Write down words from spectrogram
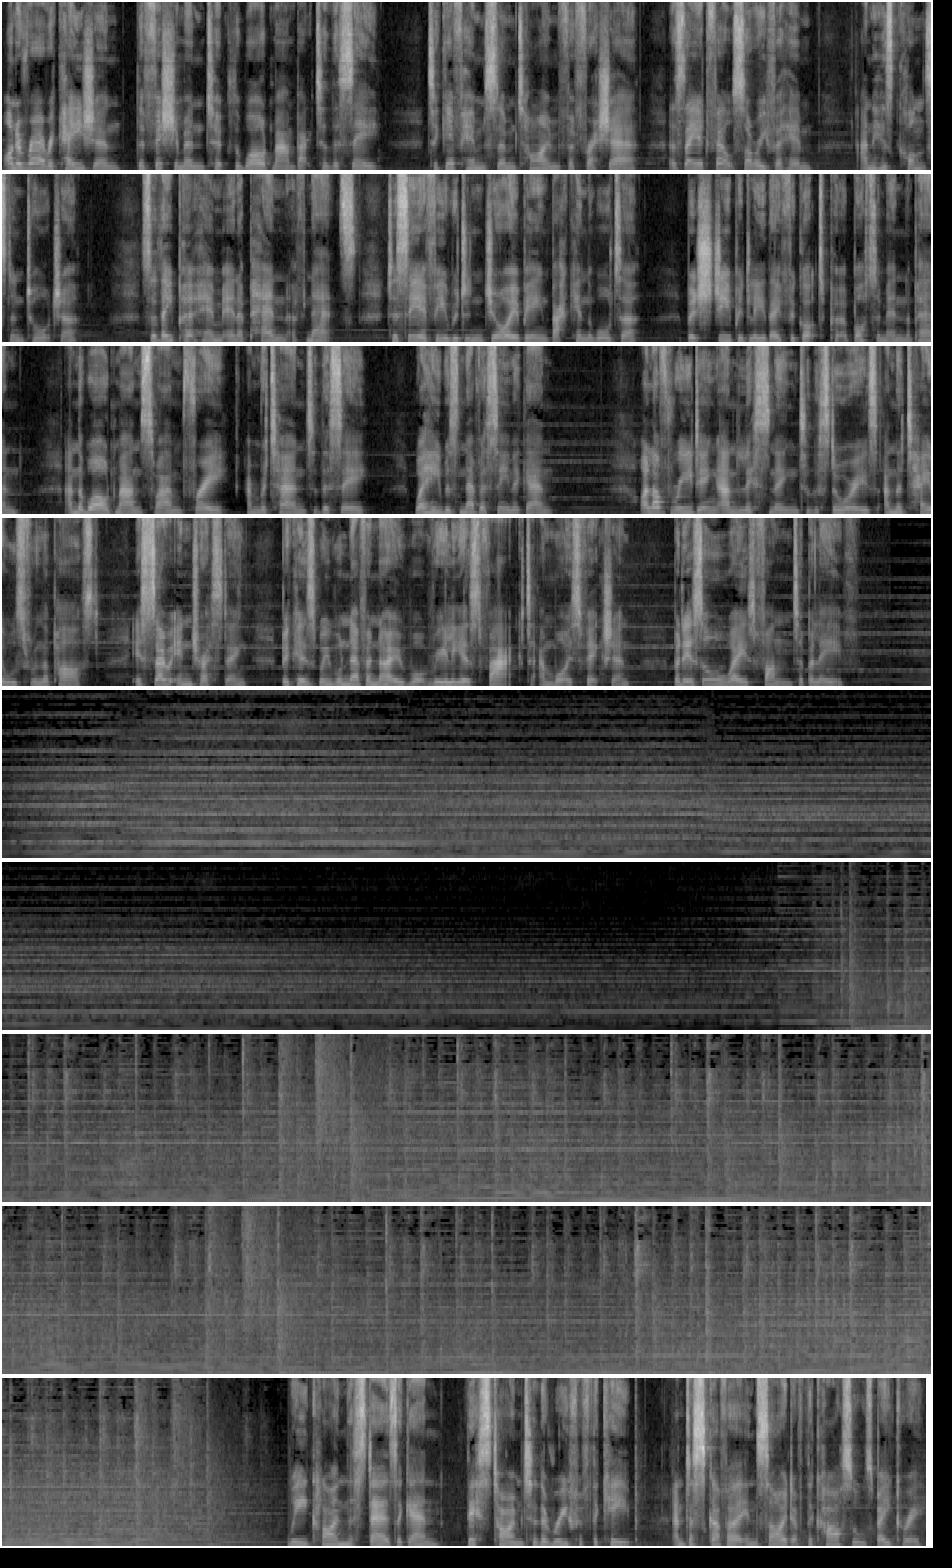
On a rare occasion, the fishermen took the wild man back to the sea to give him some time for fresh air, as they had felt sorry for him and his constant torture. So they put him in a pen of nets to see if he would enjoy being back in the water, but stupidly they forgot to put a bottom in the pen, and the wild man swam free and returned to the sea, where he was never seen again. I love reading and listening to the stories and the tales from the past. It's so interesting because we will never know what really is fact and what is fiction, but it's always fun to believe. We climb the stairs again, this time to the roof of the keep, and discover inside of the castle's bakery.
